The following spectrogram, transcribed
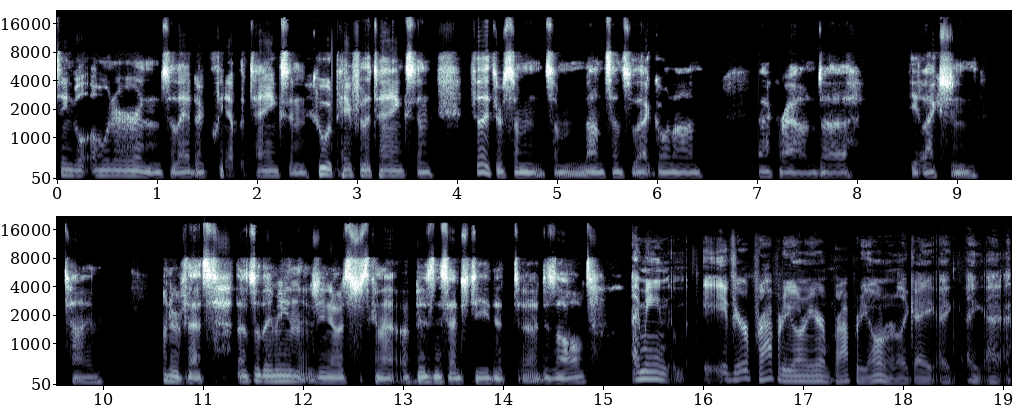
single owner and so they had to clean up the tanks and who would pay for the tanks and I feel like there's some some nonsense with that going on back around uh, the election time. Wonder if that's that's what they mean. You know, it's just kind of a business entity that uh, dissolved. I mean, if you're a property owner, you're a property owner. Like I, I, I, I,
